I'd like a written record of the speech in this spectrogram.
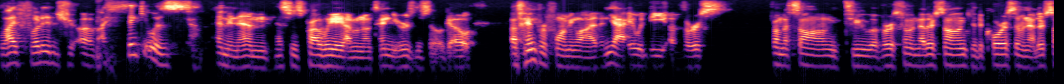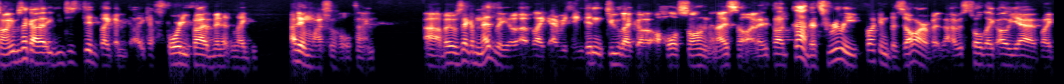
live footage of I think it was Eminem. This was probably I don't know ten years or so ago of him performing live, and yeah, it would be a verse from a song to a verse from another song to the chorus of another song. It was like a he just did like a like a forty five minute like I didn't watch the whole thing. Uh, but it was like a medley of, of like everything. Didn't do like a, a, whole song that I saw, and I thought, God, that's really fucking bizarre. But I was told like, oh yeah, like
